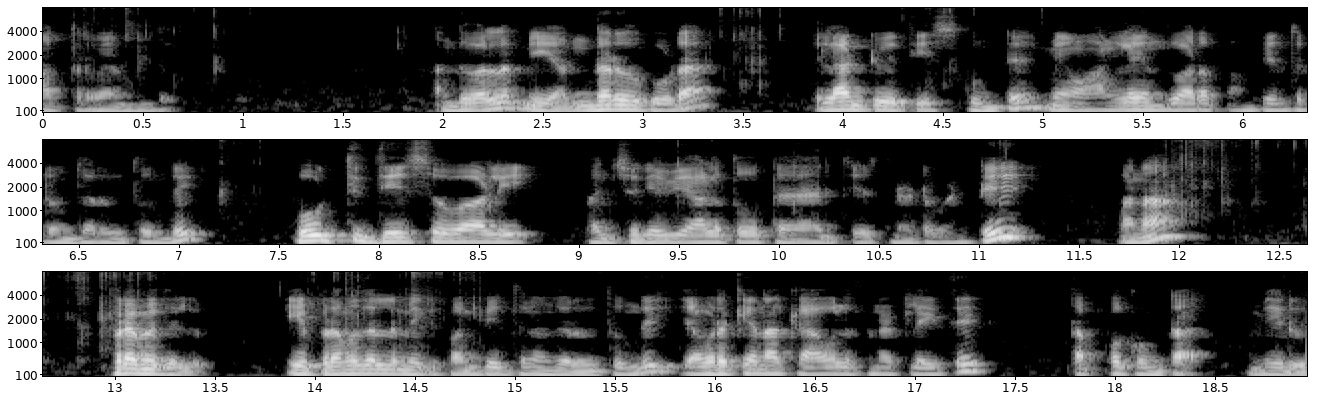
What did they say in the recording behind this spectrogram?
మాత్రమే ఉంది. అందువల్ల మీ అందరూ కూడా ఇలాంటివి తీసుకుంటే మేము ఆన్లైన్ ద్వారా పంపించడం జరుగుతుంది. పూర్తి దేశవాళీ పంచగవ్యాలతో తయారు చేసినటువంటి మన ప్రమిదలు. ఈ ప్రమిదలను మీకు పంపించడం జరుగుతుంది. ఎవరికైనా కావలసినట్లయితే తప్పకుండా మీరు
